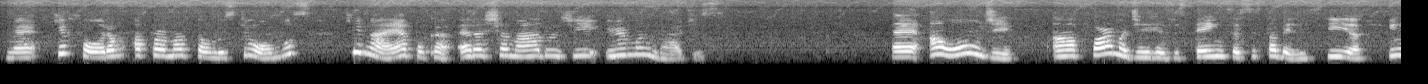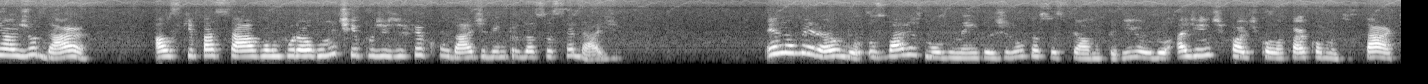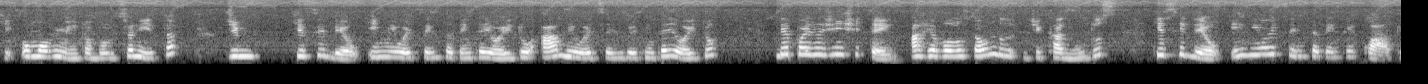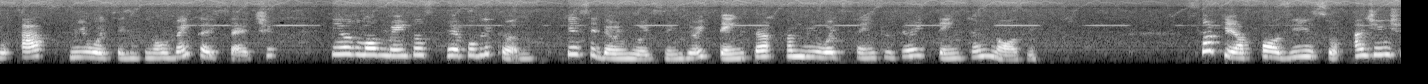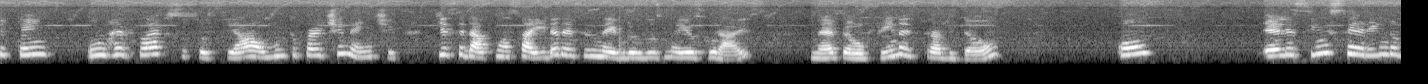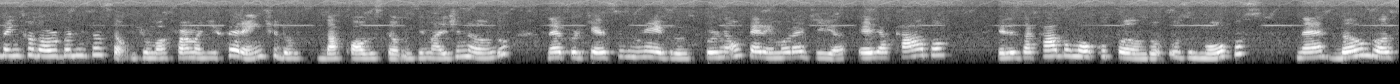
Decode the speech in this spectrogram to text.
né, que foram a formação dos quilombos, que na época era chamado de irmandades, é, aonde a forma de resistência se estabelecia em ajudar aos que passavam por algum tipo de dificuldade dentro da sociedade. Enumerando os vários movimentos de luta social no período, a gente pode colocar como destaque o movimento abolicionista, de, que se deu em 1878 a 1888. Depois a gente tem a Revolução de Canudos, que se deu em 1874 a 1897 e os movimentos republicanos, que se deu em 1880 a 1889. Só que após isso, a gente tem um reflexo social muito pertinente, que se dá com a saída desses negros dos meios rurais, né, pelo fim da escravidão, com eles se inserindo dentro da urbanização de uma forma diferente do, da qual estamos imaginando, né? Porque esses negros, por não terem moradia, eles acabam, eles acabam ocupando os morros, né? Dando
